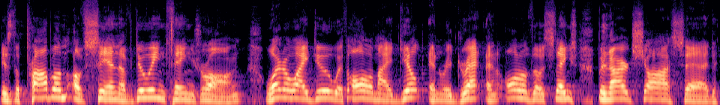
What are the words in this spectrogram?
is the problem of sin, of doing things wrong. What do I do with all of my guilt and regret and all of those things? Bernard Shaw said,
